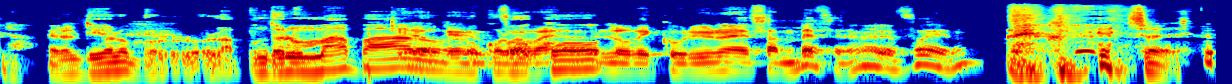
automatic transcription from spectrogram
No, no. pero el tío lo, lo- lo apuntó en un mapa, Creo lo, que lo fue- colocó. lo descubrió una de veces, ¿no? Que fue, ¿no? Eso es.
